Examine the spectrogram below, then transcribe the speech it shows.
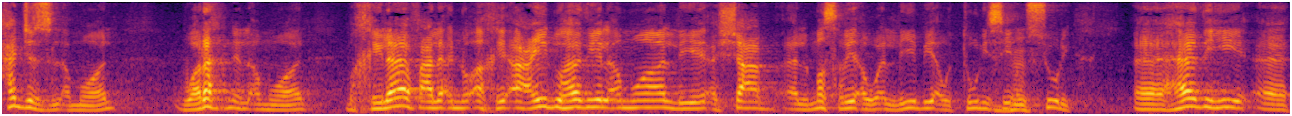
حجز الأموال ورهن الأموال خلاف على أنه أخي أعيد هذه الأموال للشعب المصري أو الليبي أو التونسي أو السوري. آه هذه آه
